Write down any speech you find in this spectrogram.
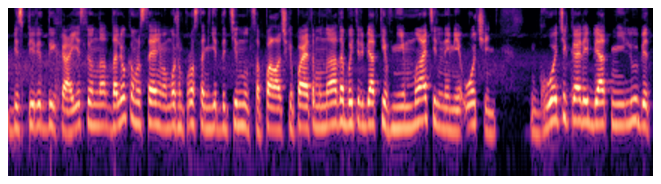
без передыха. А если он на далеком расстоянии, мы можем просто не дотянуться палочкой. Поэтому надо быть, ребятки, внимательными очень. Готика, ребят, не любит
